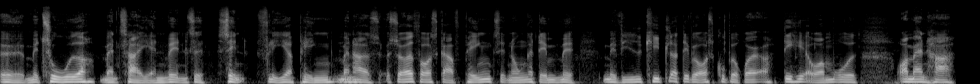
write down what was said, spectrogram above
øh, metoder, man tager i anvendelse. Send flere penge. Man har sørget for at skaffe penge til nogle af dem med, med hvide kitler. Det vil også kunne berøre det her område. Og man har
